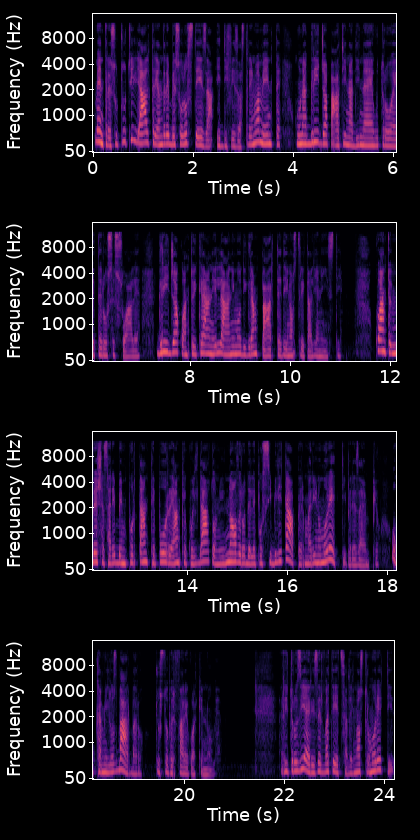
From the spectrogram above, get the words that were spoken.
mentre su tutti gli altri andrebbe solo stesa e difesa strenuamente una grigia patina di neutro eterosessuale, grigia quanto i crani e l'animo di gran parte dei nostri italianisti. Quanto invece sarebbe importante porre anche quel dato nel novero delle possibilità per Marino Moretti, per esempio, o Camillo Sbarbaro, giusto per fare qualche nome. Ritrosia e riservatezza del nostro Moretti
